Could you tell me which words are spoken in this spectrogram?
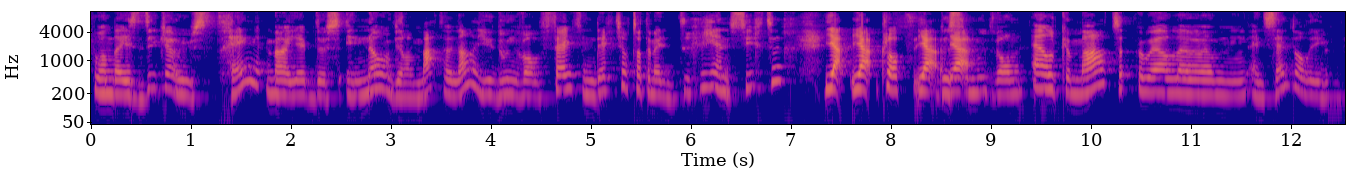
Want dat is zeker uw streng, maar je hebt dus enorm veel matten. Hè? Je doet van 35 tot en met 43. Ja, ja, klopt. Ja, Dus ja, je moet van elke maat wel ehm, een sample hebben.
